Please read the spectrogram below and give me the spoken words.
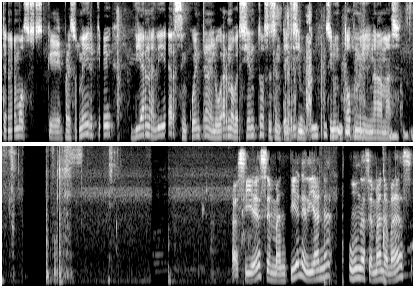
tenemos que presumir que Diana Díaz se encuentra en el lugar 965, sin un top 1000 nada más. Así es, se mantiene Diana una semana más,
